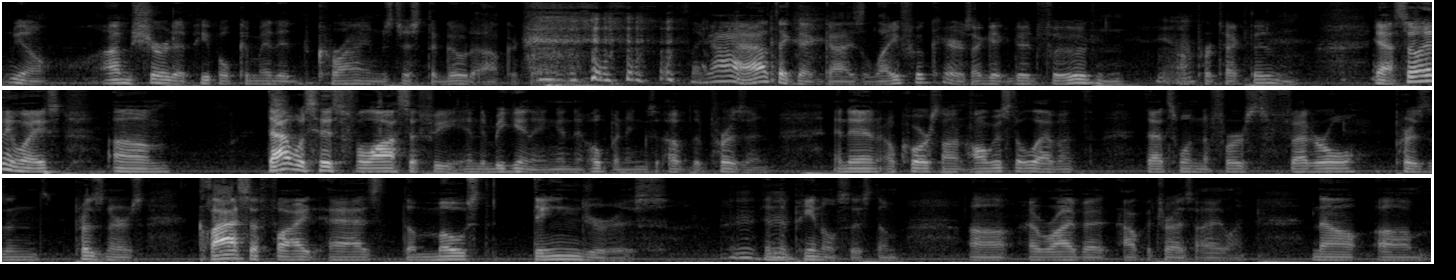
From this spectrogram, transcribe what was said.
you know, I'm sure that people committed crimes just to go to Alcatraz. it's like, ah, I'll take that guy's life. Who cares? I get good food and Yeah. I'm protected. And yeah. So, anyways, um, that was his philosophy in the beginning, in the openings of the prison, and then, of course, on August 11th, that's when the first federal prisons prisoners classified as the most dangerous mm-hmm. in the penal system uh, arrive at Alcatraz Island. Now, um,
